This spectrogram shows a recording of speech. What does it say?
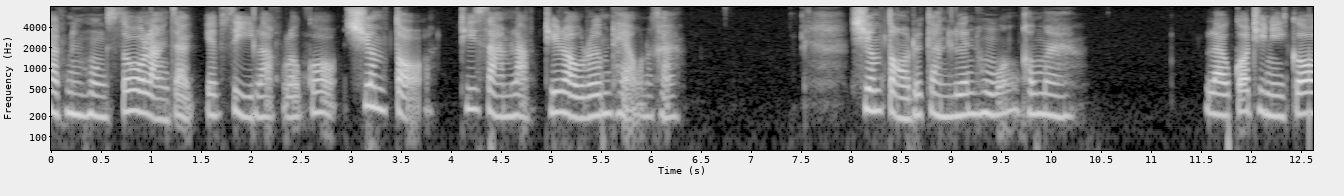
ถักหนึ่งห่วงโซ่หลังจาก F4 หลัก แล้วก็เชื่อมต่อที่ 3 หลักที่เราเริ่มแถวนะคะ เชื่อมต่อด้วยการเลื่อนห่วงเข้ามา แล้วก็ทีนี้ก็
